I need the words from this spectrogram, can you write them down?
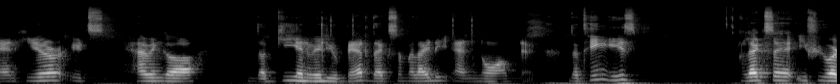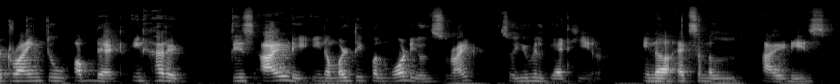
and here it's having a the key and value pair the xml id and no update. The thing is let's say if you are trying to update inherit this id in a multiple modules right? So you will get here in a xml IDs.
